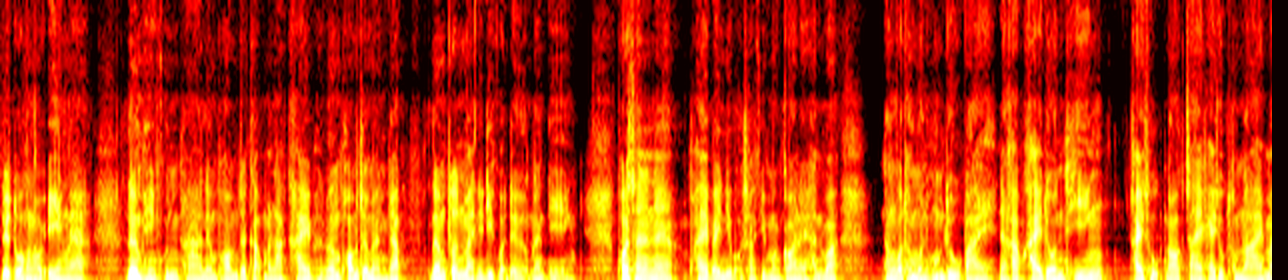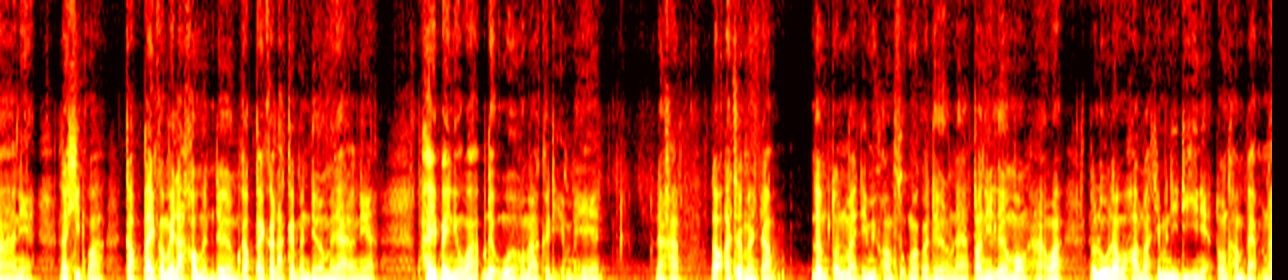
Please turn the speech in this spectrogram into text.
ด้วยตัวของเราเองแล้ว เริ่มเห็นคุณค่าเริ่มพร้อมจะกลับมารักใครเริ่มพร้อมจะเหมือนกับเริ่มต้นใหม่ได้ดีกว่าเดิมนั่นเอง เพราะฉะนั้นเนี่ยไพ่ใบนี้บอกชาวสีมังกรหลายท่านว่าทั้งหมดทั้งมวลที่ผมดูไปนะครับใครโดนทิ้ง ใครถูกนอกใจใครถูกทำร้ายมาเนี่ยแล้วคิดว่ากลับไปก็ไม่รักเขาเหมือนเดิม กลับไปก็รักกันเหมือนเดิมไม่ได้แล้วเนี่ยไพ่ใบนี้ว่าเดอะเวิร์เข้ามาเกิดดีเอ็มเพสนะครับเราอาจจะเหมือนกับเริ่มต้นใหม่ที่มีความสุขมากกว่าเดิมแล้ว ตอนนี้เริ่มมองหาว่าเรารู้แล้วว่าความรักที่มันดีๆเนี่ยต้องทำแบบไหน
